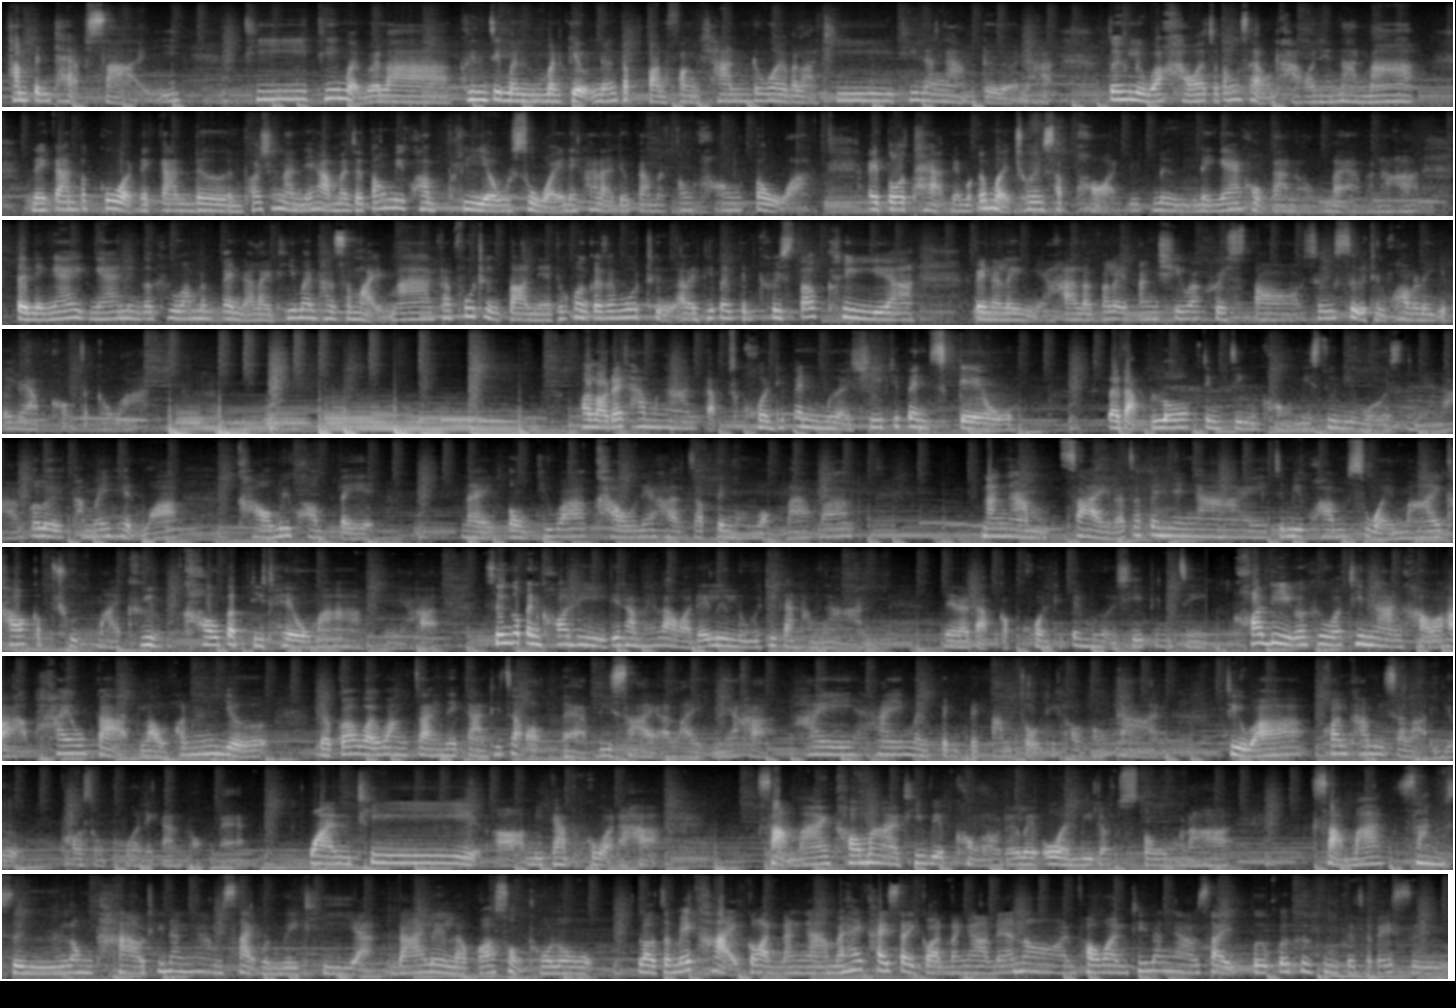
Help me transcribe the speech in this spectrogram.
ทำเป็นแถบใสที่ที่เหมือนเวลาคือจริงมันมันเกี่ยวเนื่องกับตอนฟังก์ชันด้วยเวลาที่ที่นางงามเดินนะคะตัวเองหรือว่าเขาจะต้องใส่รองเท้าอันนี้นานมาก ในการประกวดในการเดิน เพราะฉะนั้นเนี่ยค่ะมันจะต้องมีความเพรียวสวยในขณะเดียวกันมันต้องคล่องตัวไอตัวแถบเนี่ยมันก็เหมือนช่วยซัพพอร์ตนิดนึงในแง่ของการออกแบบนะคะแต่ในแง่อีกแง่หนึ่งก็คือว่ามันเป็นอะไรที่มันทันสมัยมาก ถ้าพูดถึงตอนนี้ทุกคนก็จะพูดถึงอะไรที่มันเป็นคริสตัลเคลียร์เป็นอะไรอย่างเงี้ยค่ะแล้วก็เลยตั้งชื่อว่าคริสตัลซึ่งสื่อถึงความละเอียดระยับของจักรวาลพอเราได้ทำงานกับคนที่เป็นมืออาชีพที่เป็นสเกล ระดับโลกจริง ๆ ของ Miss Universe อย่างเงี้ยนะคะก็เลยทำให้เห็นว่าเขามีความเป๊ะในตรงที่ว่าเขาเนี่ยค่ะจะเป็นห่วงมากว่านางงามใส่แล้วจะเป็นยังไง จะมีความสวยไหมเข้ากับชุดไหมคือเขาแบบดีเทลมากอย่างเงี้ยค่ะซึ่งก็เป็นข้อดีที่ทำให้เราได้เรียนรู้วิธีการทำงาน ในระดับกับคนที่เป็นมืออาชีพจริง ๆ ข้อดีก็คือว่าทีมงานเขาอะค่ะให้โอกาสเราค่อนข้างเยอะ แล้วก็ไว้วางใจในการที่จะออกแบบดีไซน์อะไรอย่างเงี้ยค่ะให้ให้มันเป็นไปตามโจทย์ที่เขาต้องการ ถือว่าค่อนข้างมีสละเยอะพอสมควรในการออกแบบ วันที่มีการประกวดอะค่ะสามารถเข้ามาที่เว็บของเราได้เลย onb.store นะคะสามารถสั่งซื้อรองเท้าที่นางงามใส่บนเวทีอะได้เลยแล้วก็ส่งทั่วโลก เราจะไม่ขายก่อนนางงามไม่ให้ใครใส่ก่อนนางงามแน่นอน พอวันที่นางงามใส่ปุ๊บก็คือคุณก็จะได้ซื้อ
